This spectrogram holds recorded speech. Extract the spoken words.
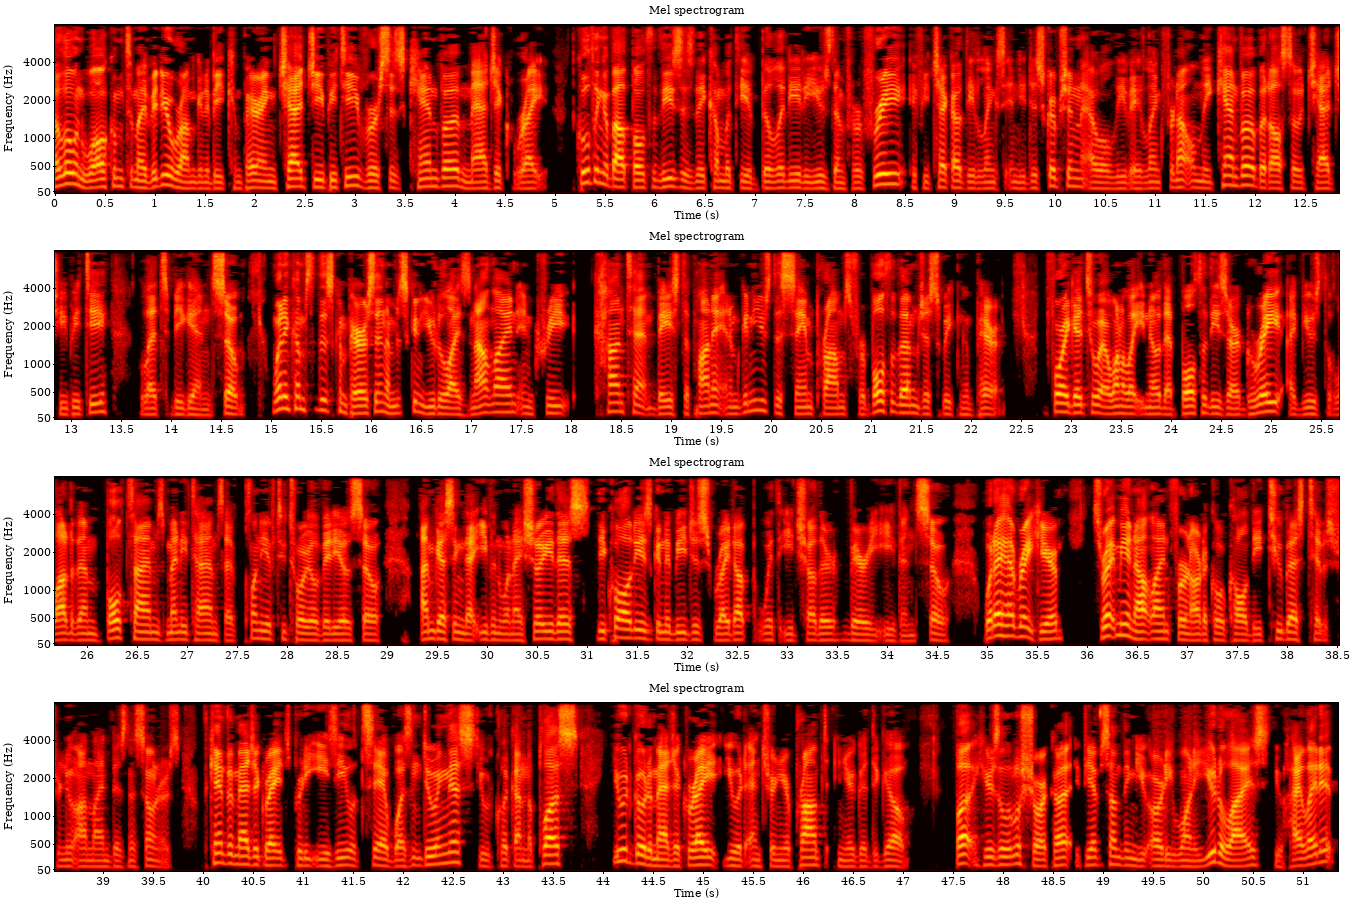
Hello and welcome to my video where I'm going to be comparing ChatGPT versus Canva Magic Write. The cool thing about both of these is they come with the ability to use them for free. If you check out the links in the description, I will leave a link for not only Canva but also ChatGPT. Let's begin. So when it comes to this comparison, I'm just going to utilize an outline and create content based upon it. And I'm going to use the same prompts for both of them just so we can compare it. Before I get to it, I want to let you know that both of these are great. I've used a lot of them both times, many times. I have plenty of tutorial videos. So I'm guessing that even when I show you this, the quality is going to be just right up with each other, very even. So what I have right here is write me an outline for an article called the two best tips for new online business owners. With Canva Magic Write, it's pretty easy. Let's say I wasn't doing this. You would click on the plus, you would go to Magic Write, you would enter in your prompt, and you're good to go. But here's a little shortcut. If you have something you already want to utilize, you highlight it,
